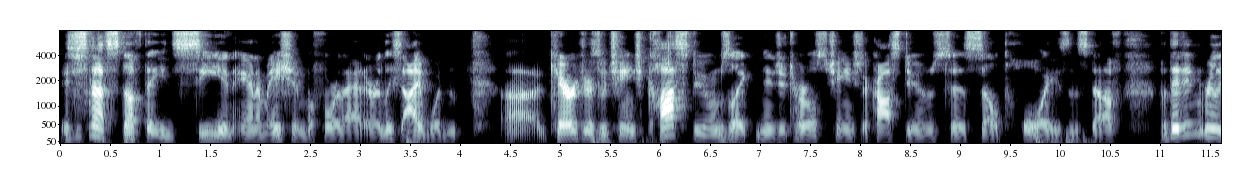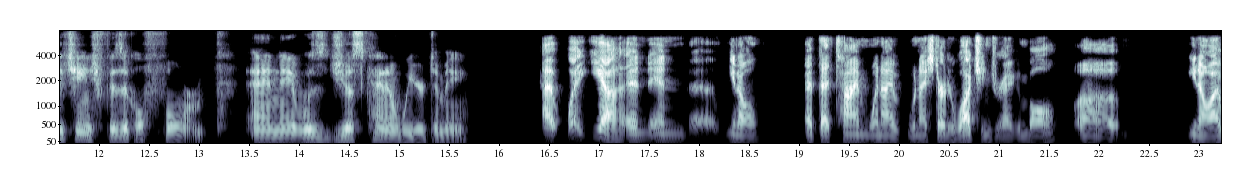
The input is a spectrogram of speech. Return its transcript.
is just not stuff that you'd see in animation before that, or at least I wouldn't. Uh, characters would change costumes, like Ninja Turtles changed their costumes to sell toys and stuff, but they didn't really change physical form, and it was just kind of weird to me. Uh, well, yeah, and and uh, you know, at that time when I when I started watching Dragon Ball, uh, you know, I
